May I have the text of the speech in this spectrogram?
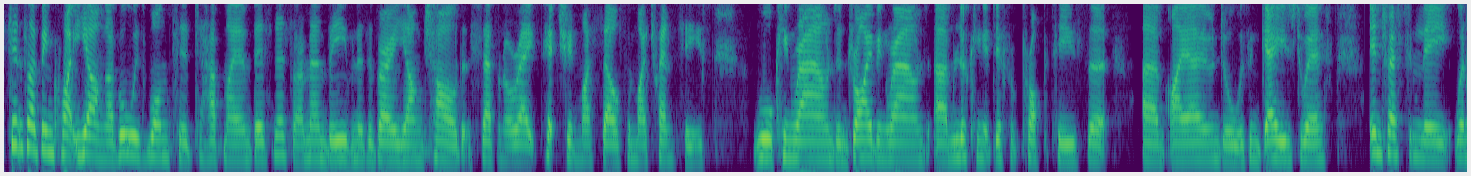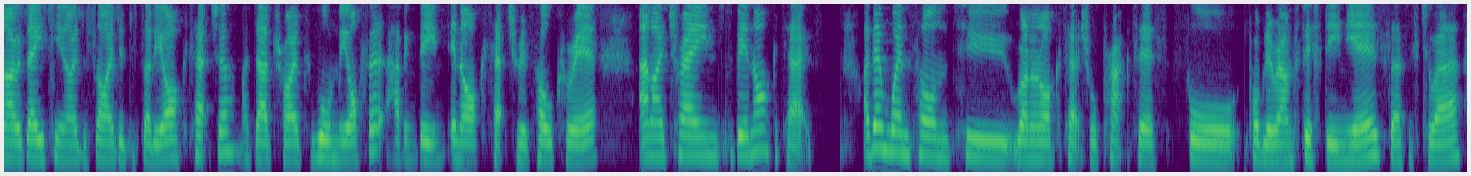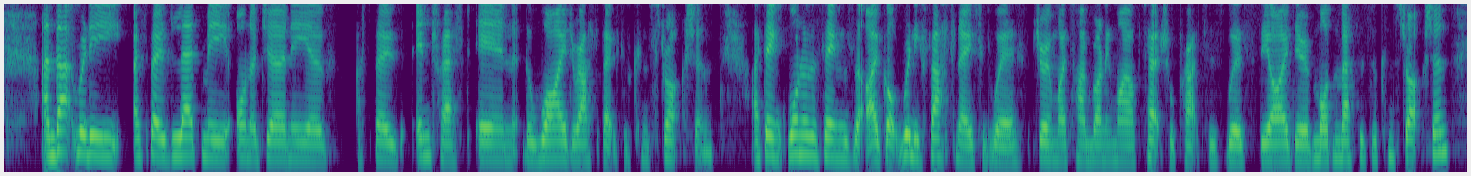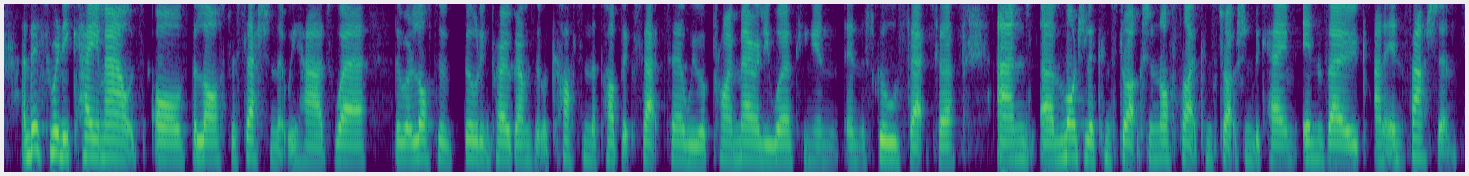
Since I've been quite young, I've always wanted to have my own business. I remember even as a very young child at seven or eight, picturing myself in my 20s walking around and driving around, um, looking at different properties that um, I owned or was engaged with. Interestingly, when I was 18, I decided to study architecture. My dad tried to warn me off it, having been in architecture his whole career, and I trained to be an architect. I then went on to run an architectural practice for probably around 15 years, surface to air. And that really, I suppose, led me on a journey of I suppose, interest in the wider aspects of construction. I think one of the things that I got really fascinated with during my time running my architectural practice was the idea of modern methods of construction. And this really came out of the last recession that we had, where there were a lot of building programs that were cut in the public sector. We were primarily working in, in the school sector, and uh, modular construction, off-site construction became in vogue and in fashion.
